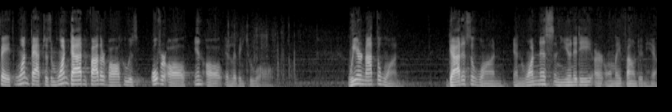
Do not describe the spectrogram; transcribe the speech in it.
faith, one baptism, one God and Father of all, who is over all, in all, and living through all. We are not the one. God is the one, and oneness and unity are only found in Him.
